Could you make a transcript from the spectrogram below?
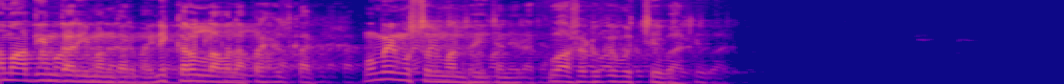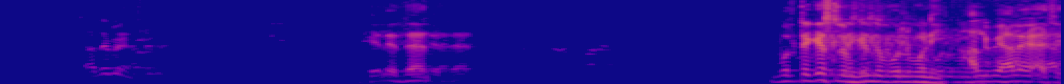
আমার দিনদার ইমানদার ভাই আল্লাহ পরহেজগার মোমেন মুসলমান ভাই জানেরা কুয়াশা ঢুকে পড়ছে এবার। বলতে গেছিলাম কিন্তু বলব নি। হালবে হালে আছে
